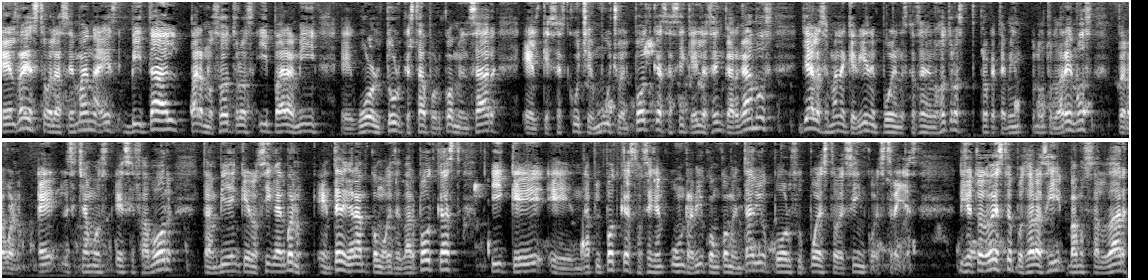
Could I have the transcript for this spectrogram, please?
el resto de la semana es vital para nosotros y para mí, el World Tour que está por comenzar, el que se escuche mucho el podcast, así que ahí les encargamos. Ya la semana que viene pueden descansar de nosotros, creo que también nosotros lo haremos, pero bueno, eh, les echamos ese favor. También que nos sigan, bueno, en Telegram como es el Bar Podcast y que en Apple Podcast nos dejen un review con comentario, por supuesto, de 5 estrellas. Dicho todo esto, pues ahora sí, vamos a saludar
